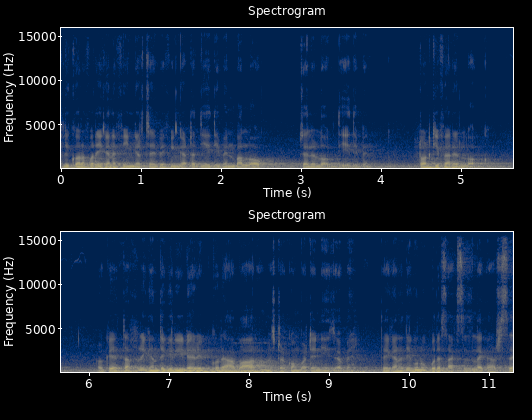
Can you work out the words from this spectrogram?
ক্লিক করার পরে এখানে ফিঙ্গার চাইবে ফিঙ্গারটা দিয়ে দিবেন বা লক চাইলে লক দিয়ে দিবেন। টন কিপারের লক ওকে তারপরে এখান থেকে রিডাইরেক্ট করে আবার হামেস্টার কম্বাটে নিয়ে যাবে। তো এখানে দেখুন উপরে সাকসেস লেখা আসছে,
